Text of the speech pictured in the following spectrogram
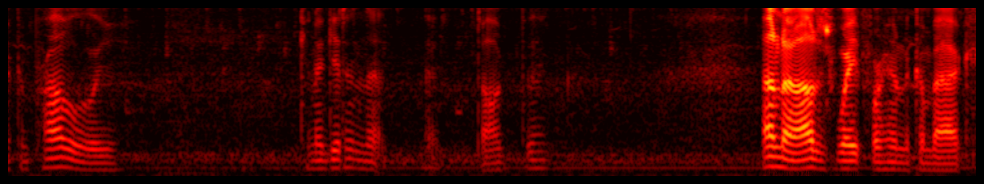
I can probably. Can I get in that that dog thing? I don't know. I'll just wait for him to come back.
